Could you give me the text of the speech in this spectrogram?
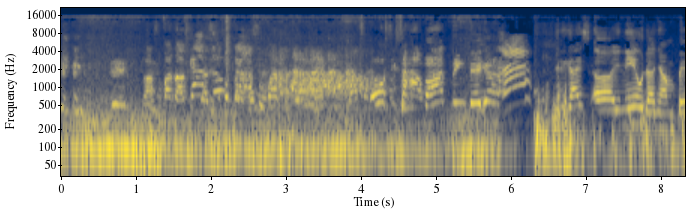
Asupan, asupan, asupan. Oh, si sahabat ning tega. Jadi guys, eh, ini udah nyampe,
